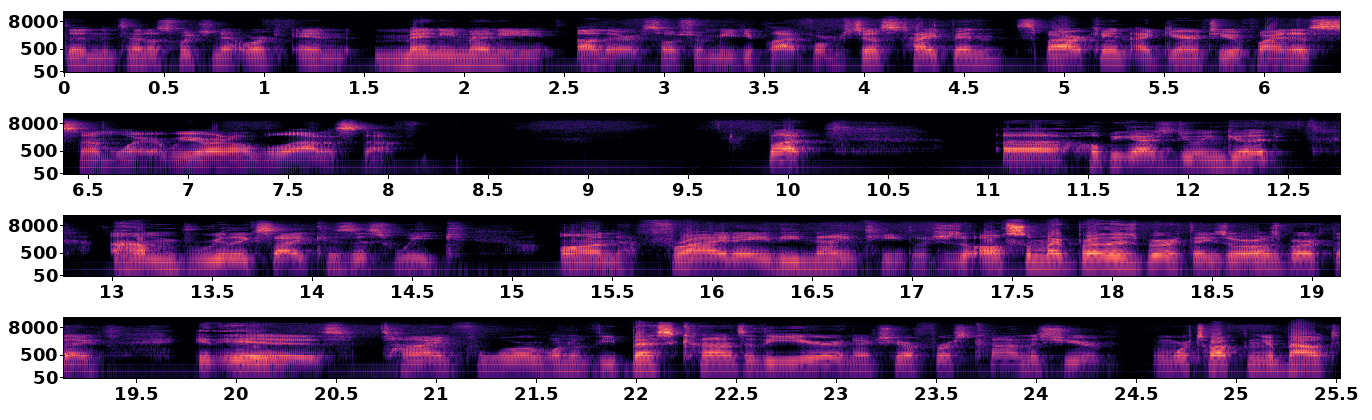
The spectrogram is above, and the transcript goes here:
the Nintendo Switch Network, and many, many other social media platforms. Just type in Sparkin. I guarantee you'll find us somewhere. We are on a lot of stuff. But, uh, hope you guys are doing good. I'm really excited because this week, on Friday the 19th, which is also my brother's birthday, Zoro's birthday, it is time for one of the best cons of the year, and actually our first con this year. And we're talking about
